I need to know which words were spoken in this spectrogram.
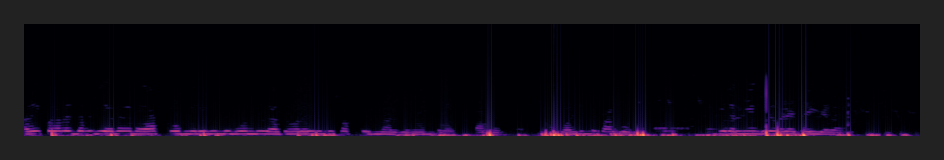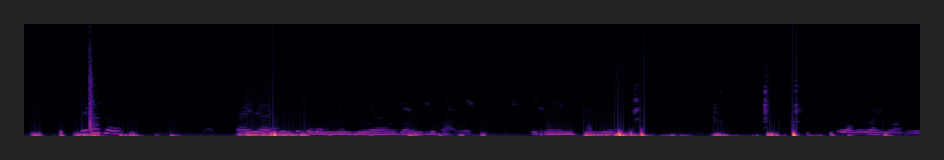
আমি কোদালের দ্বারা দিয়ে এক কোপ মেরে কিন্তু বন্ধুরা, তোমাদের কিন্তু সব কোপ মারবে পাগল কিন্তু পাগল। কোদাল নিয়ে ঘুরে জায়গায়। দেখেছ? তাই জায়গায় কিন্তু কোদাল নিয়ে ঘুরে বল কিন্তু পাগল। সামনে কোদালের বাড়ি মারবে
